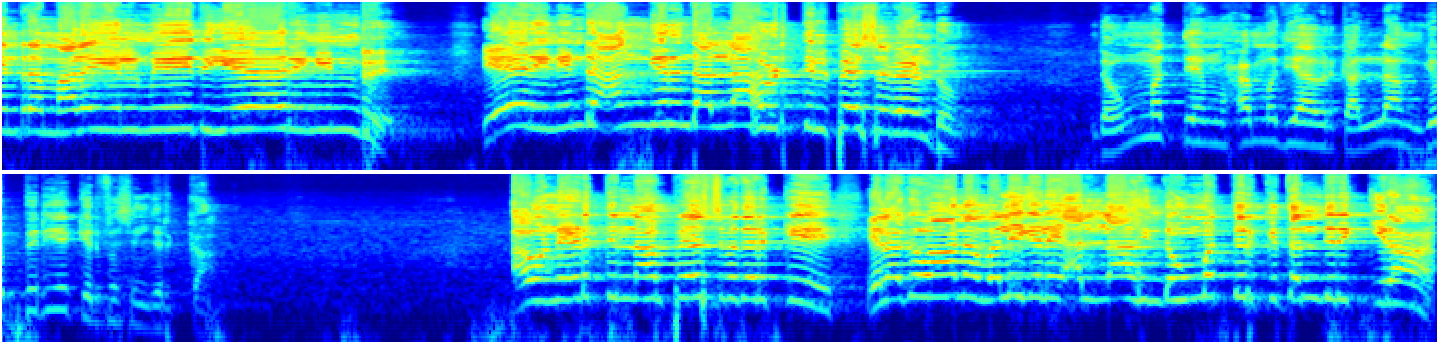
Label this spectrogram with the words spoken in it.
என்ற மலையில் மீது ஏறி நின்று ஏறி நின்று அங்கிருந்து அல்லாஹ்விடத்தில் பேச வேண்டும். இந்த உம்மத்தே முகமதியாவிற்கு அல்லாஹ் மிகப்பெரிய கிருப்பை செஞ்சிருக்கான் அவன் இடத்தில் நாம் பேசுவதற்கு இலகுவான வழிகளை அல்லாஹ் இந்த உம்மத்திற்கு தந்திருக்கிறான்.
